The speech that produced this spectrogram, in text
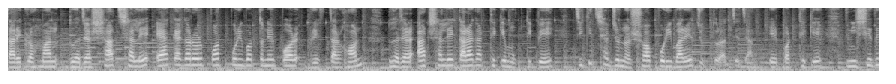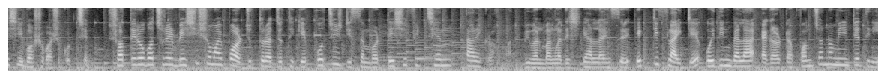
তারেক রহমান দু হাজার সাত সালে এক এগারোর পট পরিবর্তনের পর গ্রেফতার হন। দু হাজার আট সালে কারাগার থেকে মুক্তি পেয়ে চিকিৎসার জন্য সপরিবারে যুক্তরাজ্যে যান। এরপর থেকে তিনি সেদেশেই বসবাস করছেন। সতেরো বছরের বেশি সময় পর যুক্তরাজ্য থেকে পঁচিশ ডিসেম্বর দেশে ফিরছেন তারেক রহমান। বিমান বাংলাদেশ এয়ারলাইন্সের একটি ফ্লাইটে ওই দিন বেলা এগারোটা পঞ্চান্ন মিনিটে তিনি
